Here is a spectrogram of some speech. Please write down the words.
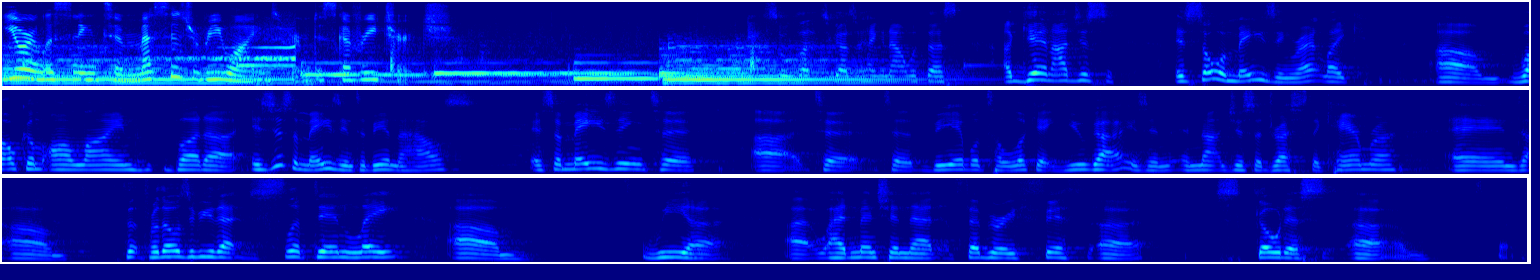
You are listening to Message Rewind from Discovery Church. I'm so glad that you guys are hanging out with us. Again, I just, it's so amazing, right? Like, um, welcome online, but uh, it's just amazing to be in the house. It's amazing to, uh, to, to be able to look at you guys and, and not just address the camera. And um, th- for those of you that slipped in late, um, we, uh, I had mentioned that February 5th, uh, SCOTUS, um,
